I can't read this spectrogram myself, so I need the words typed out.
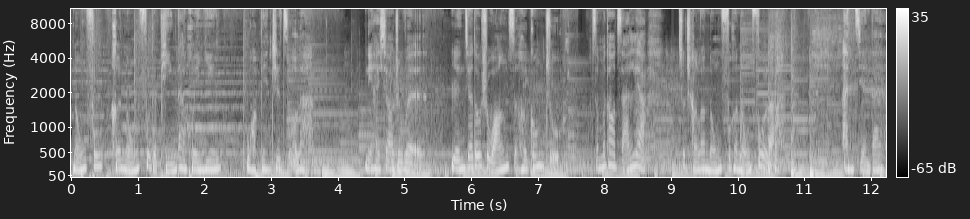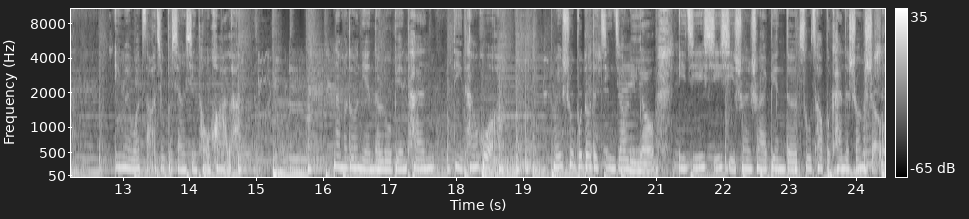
农夫和农妇的平淡婚姻，我便知足了。你还笑着问，人家都是王子和公主，怎么到咱俩就成了农夫和农妇了？很简单，因为我早就不相信童话了。那么多年的路边摊、地摊货，为数不多的近郊旅游，以及洗洗涮涮变得粗糙不堪的双手，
